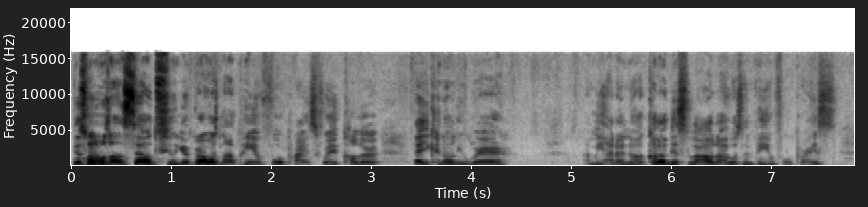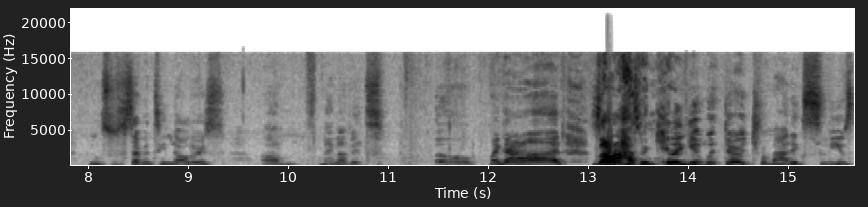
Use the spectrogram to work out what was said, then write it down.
This one was on sale too. Your girl was not paying full price for a color that you can only wear. I mean, I don't know. A color this loud, I wasn't paying full price. I think this was $17. Um, and I love it. Oh my god. Zara has been killing it with their dramatic sleeves.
